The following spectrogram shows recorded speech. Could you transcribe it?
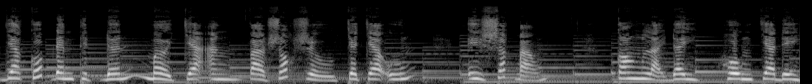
Gia Cốp đem thịt đến mời cha ăn và rót rượu cho cha uống. Isaac bảo, con lại đây, hôn cha đi.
